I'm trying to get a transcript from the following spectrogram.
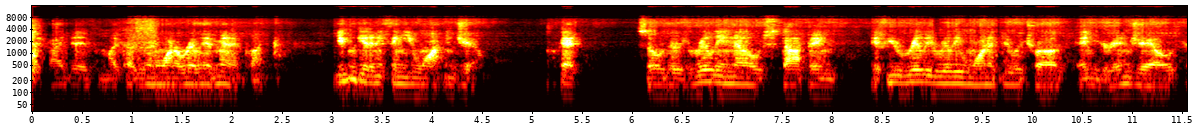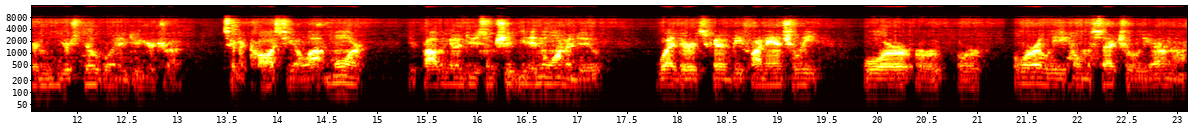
like I did, my cousin didn't want to really admit it, but you can get anything you want in jail. Okay? So there's really no stopping. If you really, really want to do a drug and you're in jail, then you're still going to do your drug. It's going to cost you a lot more. You're probably going to do some shit you didn't want to do, whether it's going to be financially or, or, or orally, homosexually. I don't know.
